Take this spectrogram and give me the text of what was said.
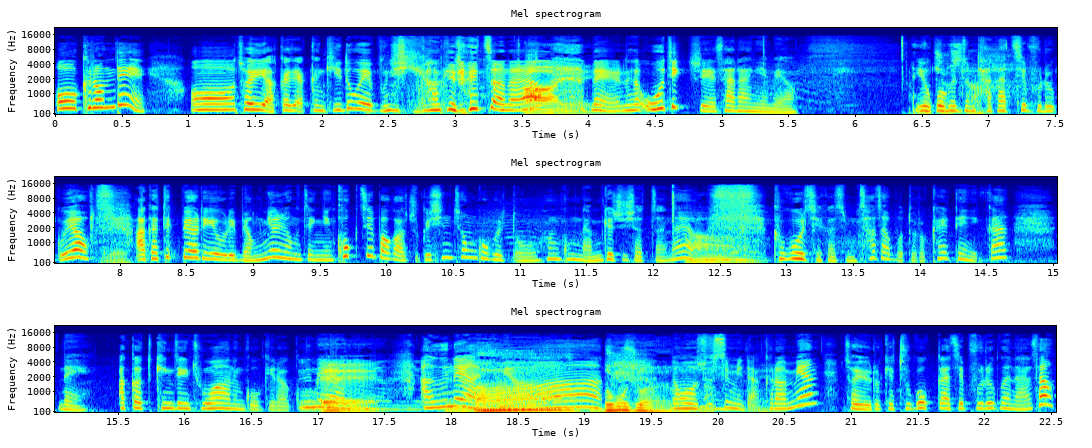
어 그런데 어 저희 아까 약간 기도의 분위기가 하기로 했잖아요. 아, 예, 예. 네, 그래서 오직 주의 사랑에 매여 요 곡은 좀 다 같이 부르고요. 네. 아까 특별히 우리 명렬 형제님 콕 집어가지고 신청곡을 또 한 곡 남겨주셨잖아요. 아. 그걸 제가 좀 찾아보도록 할 테니까, 네. 아까 굉장히 좋아하는 곡이라고. 은혜 네. 아니면. 아, 은혜 아, 아니면. 너무 좋아요. 너무 좋습니다. 그러면 저희 이렇게 두 곡까지 부르고 나서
